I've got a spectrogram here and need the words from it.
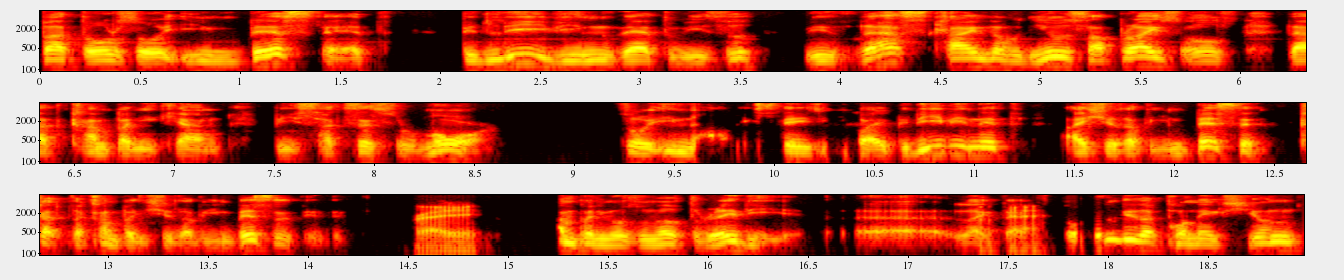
but also invested, believing that with with that kind of new supply source, that company can be successful more. So in that stage, if I believe in it, I should have invested. The company should have invested in it. Right. Company was not ready uh, like Okay. that. So only the connection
